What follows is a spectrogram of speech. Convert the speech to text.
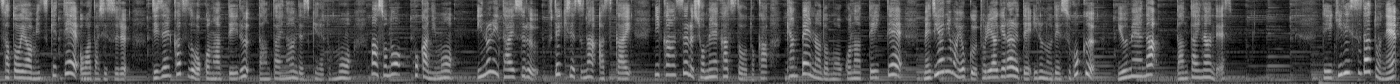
里親を見つけてお渡しする慈善活動を行っている団体なんですけれども、まあ、その他にも犬に対する不適切な扱いに関する署名活動とかキャンペーンなども行っていてメディアにもよく取り上げられているのですごく有名な団体なんです。でイギリスだとね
